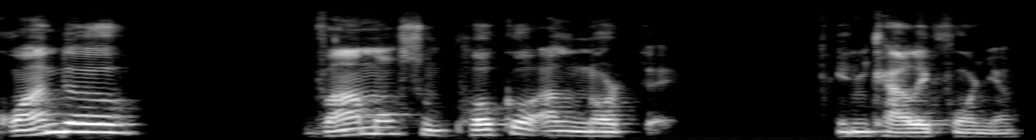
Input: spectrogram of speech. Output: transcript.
cuando vamos un poco al norte, en California,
